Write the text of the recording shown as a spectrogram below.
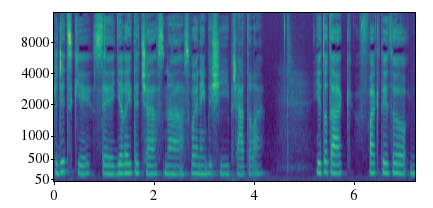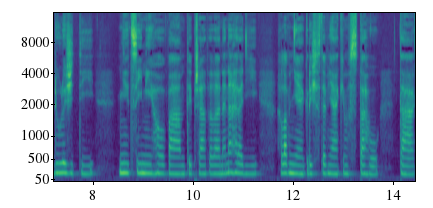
vždycky si dělejte čas na svoje nejbližší přátelé. Je to tak, fakt je to důležitý, nic jiného vám ty přátelé nenahradí, hlavně když jste v nějakém vztahu, tak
